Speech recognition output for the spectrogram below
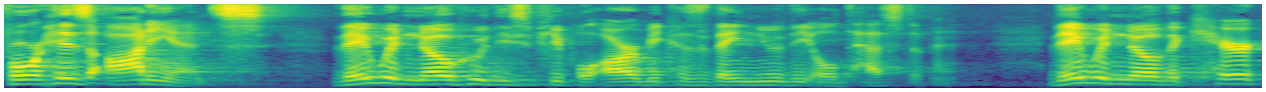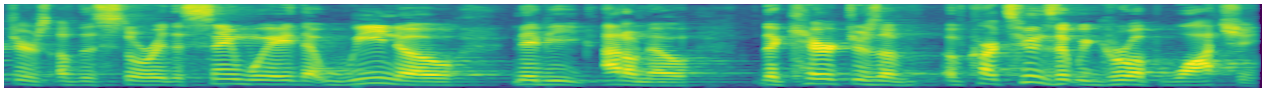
For his audience, they would know who these people are because they knew the Old Testament. They would know the characters of the story the same way that we know, maybe, I don't know, the characters of, of cartoons that we grew up watching.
